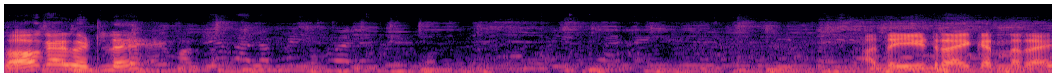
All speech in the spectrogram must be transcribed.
भाऊ काय भेटलंय? आता हे ट्राय करणार आहे.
